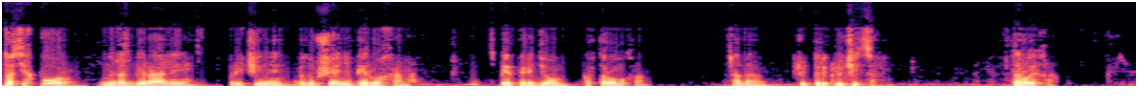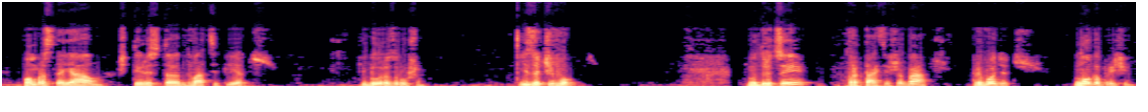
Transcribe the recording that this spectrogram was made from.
До сих пор мы разбирали причины разрушения первого храма. Теперь перейдем ко второму храму. Надо чуть переключиться. Второй храм. Он простоял 420 лет и был разрушен. Из-за чего? Мудрецы в трактате Шаббат приводят много причин.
